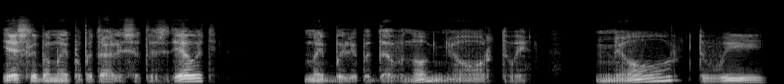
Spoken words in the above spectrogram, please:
если бы мы попытались это сделать, мы были бы давно мертвы. Мертвы.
